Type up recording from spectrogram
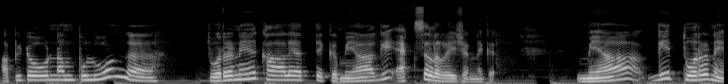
අපිට ඕන්නම් පුළුවන් තුවරණය කාලයත් එක මෙයාගේ ඇක්සලරේෂන් එක. මෙයාගේ තොරණය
